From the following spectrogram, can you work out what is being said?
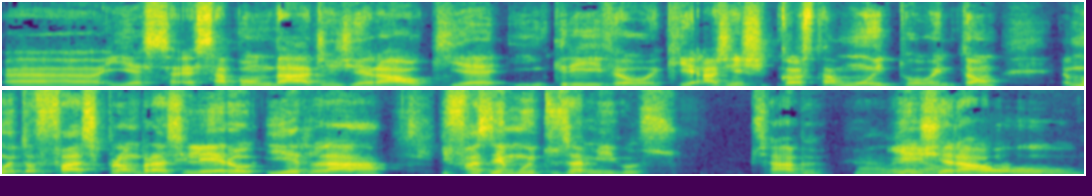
uh, e essa, essa bondade em geral que é incrível, que a gente gosta muito. Então, é muito fácil para um brasileiro ir lá e fazer muitos amigos, sabe? Ah, e em geral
